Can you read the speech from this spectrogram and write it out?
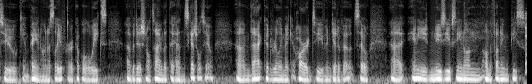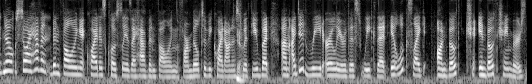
to campaign. Honestly, for a couple of weeks of additional time that they hadn't scheduled to, um, that could really make it hard to even get a vote. So. Uh, any news you've seen on on the funding piece? No, so I haven't been following it quite as closely as I have been following the Farm Bill, to be quite honest Yeah. with you. But um, I did read earlier this week that it looks like on both ch- in both chambers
